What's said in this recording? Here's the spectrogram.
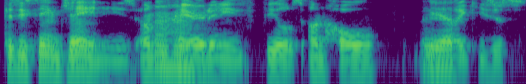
because he's seeing Jane he's unprepared and he feels unwhole. Yeah. like he's just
